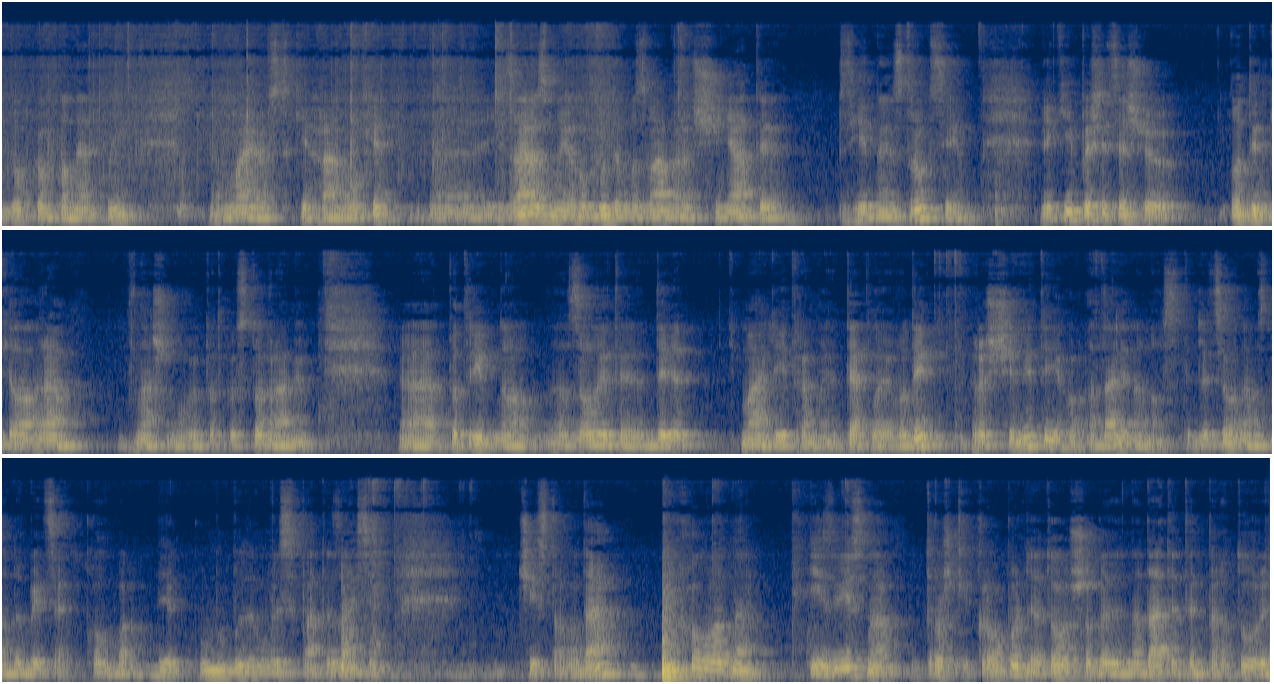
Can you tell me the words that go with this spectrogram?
двокомпонентний. Має ось такі гранулки. Е, І зараз ми його будемо з вами розчиняти згідно інструкції, в якій пишеться, що 1 кг, в нашому випадку 100 грамів, е, потрібно залити 9 літрами теплої води, розчинити його, а далі наносити. Для цього нам знадобиться колба, в яку ми будемо висипати засіб, чиста вода холодна, і, звісно, трошки кропу для того, щоб надати температури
